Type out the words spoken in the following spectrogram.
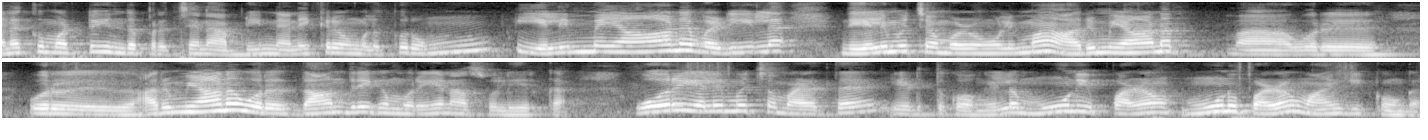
எனக்கு மட்டும் இந்த பிரச்சனை அப்படின்னு நினைக்கிறவங்களுக்கு ரொம்ப எளிமையான வழியில் இந்த எலுமிச்சம்பழம் மூலிமா அருமையான ஒரு ஒரு அருமையான ஒரு தாந்திரிக முறையை நான் சொல்லியிருக்கேன். ஒரு எலுமிச்சை பழத்தை எடுத்துக்கோங்க. இல்லை மூணு பழம் மூணு பழம் வாங்கிக்கோங்க.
